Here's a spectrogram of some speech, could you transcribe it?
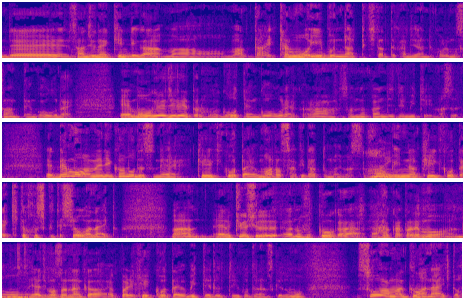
で、30年金利が、まあ、まあ、大体もうイーブンになってきたって感じなんで、これも3.5ぐらい。えー、モーゲージレートの方が5.5ぐらいかな。そんな感じで見ています。えでもアメリカのですね、景気後退はまだ先だと思います。はい、もうみんな景気後退来てほしくてしょうがないと。まあ、えー、九州、あの、福岡、博多でも、あの、矢島さんなんかはやっぱり景気後退を見てるということなんですけども、そう甘くはないと。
